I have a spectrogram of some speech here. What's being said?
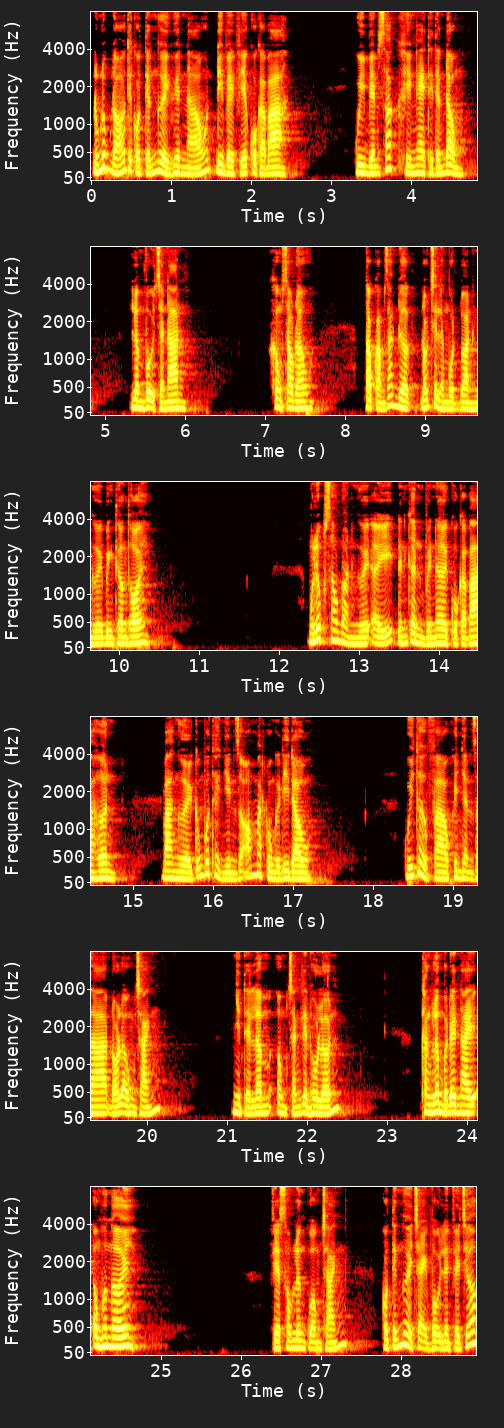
Đúng lúc đó thì có tiếng người huyên náo đi về phía của cả ba. Quy biến sắc khi nghe thấy tiếng động. Lâm vội trấn an. Không sao đâu, tao cảm giác được đó chỉ là một đoàn người bình thường thôi. Một lúc sau đoàn người ấy đến gần với nơi của cả ba hơn, ba người cũng có thể nhìn rõ mặt của người đi đầu. Quý thở vào khi nhận ra đó là ông Tránh. Nhìn thấy Lâm, ông Tránh liền hô lớn. Thằng Lâm ở đây này, ông Hưng ơi! Phía sau lưng của ông Tránh, có tiếng người chạy vội lên phía trước.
